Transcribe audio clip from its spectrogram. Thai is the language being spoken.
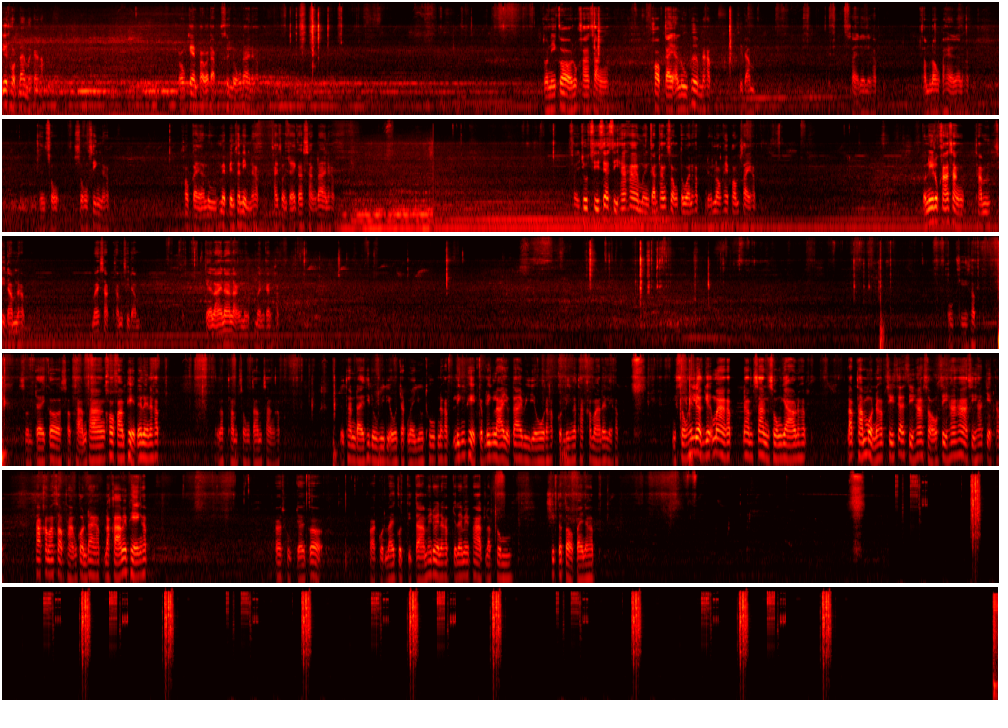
ยืดหดได้เหมือนกันครับรองแก้มปรับระดับขึ้นลงได้นะครับ ตัวนี้ก็ลูกค้าสั่งขอบไกอลูเพิ่มนะครับ สีดำใส่ได้เลยครับทำรองไปแล้วนะครับเป็นทรงทรงซิ่งนะครับ ขอบไก่อลูไม่เป็นสนิมนะครับ ใครสนใจก็สั่งได้นะครับ ใส่ชุด CZ 455เหมือนกันทั้งสองตัวนะครับ เดี๋ยวลองให้พร้อมใส่ครับ ตัวนี้ลูกค้าสั่งทำสีดำนะครับ ไม้สักทำสีดำแกะลายหน้าหลังเหมือนกันครับ โอเคครับ สนใจก็สอบถามทางข้อความเพจได้เลยนะครับ รับทำทรงตามสั่งครับ หรือท่านใดที่ดูวิดีโอจากใน YouTube นะครับ ลิงก์เพจกับลิงก์ไลน์อยู่ใต้วิดีโอนะครับ กดลิงก์แล้วทักเข้ามาได้เลยครับ มีทรงให้เลือกเยอะมากครับด้ามสั้นทรงยาวนะครับ รับทำหมดนะครับ CZ 452 455 457ครับทักเข้ามาสอบถามก่อนได้ครับ ราคาไม่แพงครับ ถ้าถูกใจก็ ฝากกดไลค์กดติดตามให้ด้วยนะครับ จะได้ไม่พลาดรับชมคลิปต่อๆไปนะครับ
